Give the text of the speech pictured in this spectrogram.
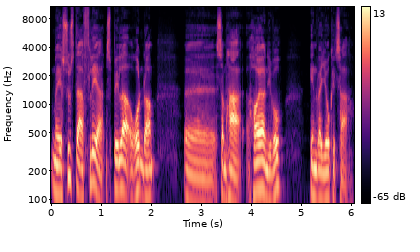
men jeg synes, der er flere spillere rundt om, øh, som har højere niveau, end hvad Jokic har.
